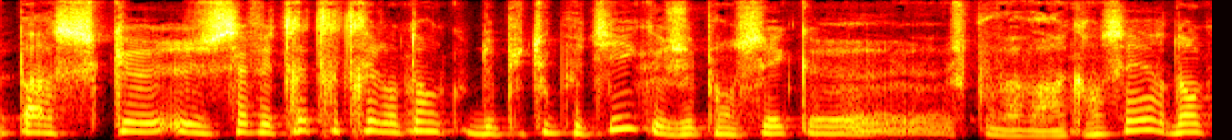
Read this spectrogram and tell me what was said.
parce que ça fait très très très longtemps, depuis tout petit, que j'ai pensé que je pouvais avoir un cancer. Donc,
